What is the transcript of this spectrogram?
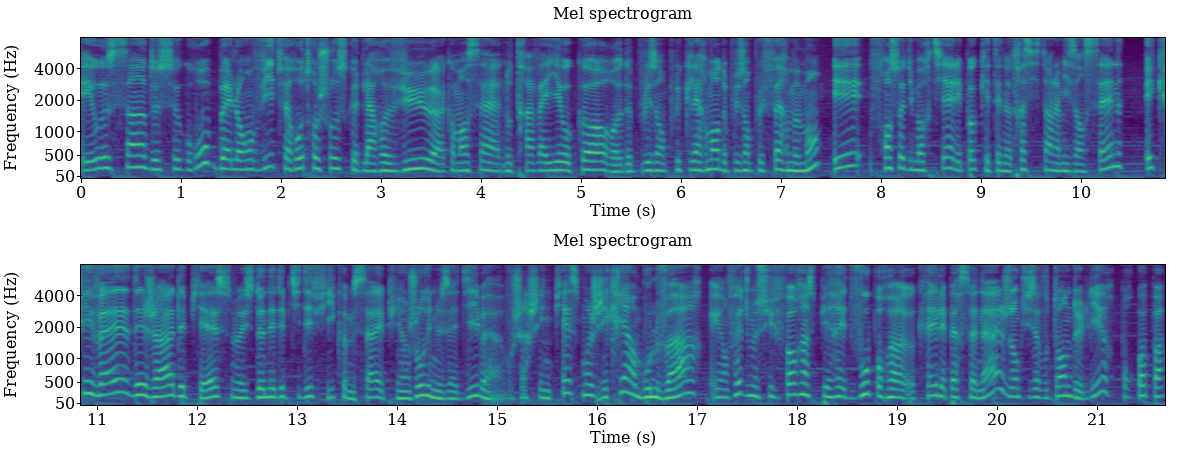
et au sein de ce groupe, ben, l'envie de faire autre chose que de la revue a commencé à nous travailler au corps de plus en plus clairement, de plus en plus fermement. Et François Dumortier, à l'époque, qui était notre assistant à la mise en scène, écrivait déjà des pièces, il se donnait des petits défis comme ça. Et puis un jour, il nous a dit, bah, vous cherchez une pièce, moi j'écris un boulevard. Et en fait, je me suis fort inspirée de vous pour euh, créer les personnages. Donc si ça vous tente de lire, pourquoi pas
